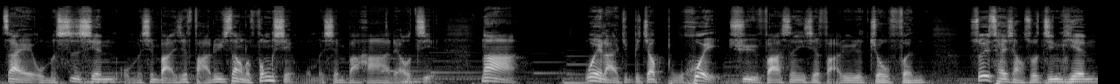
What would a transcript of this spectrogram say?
在我们事先，我们先把一些法律上的风险，我们先把它了解，那未来就比较不会去发生一些法律的纠纷，所以才想说今天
